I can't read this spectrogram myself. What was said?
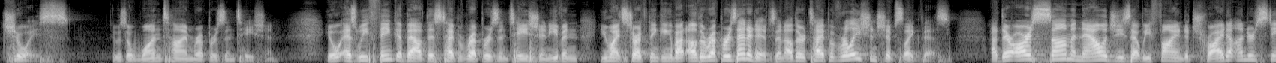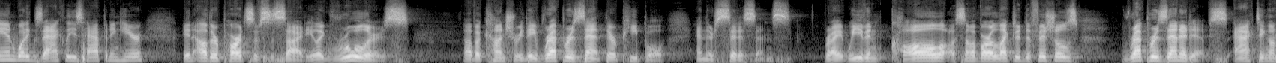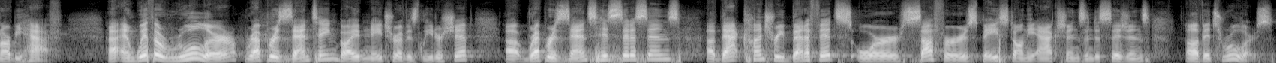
choice, it was a one time representation. You know, as we think about this type of representation, even you might start thinking about other representatives and other type of relationships like this. Uh, there are some analogies that we find to try to understand what exactly is happening here in other parts of society, like rulers of a country. They represent their people and their citizens, right? We even call some of our elected officials representatives acting on our behalf. Uh, and with a ruler representing, by nature of his leadership, uh, represents his citizens, uh, that country benefits or suffers based on the actions and decisions of its rulers.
